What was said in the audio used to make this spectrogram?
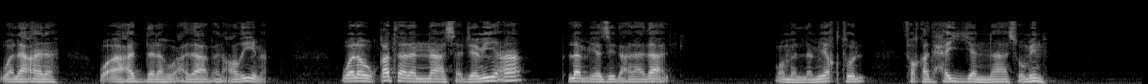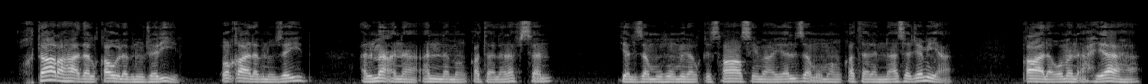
ولعنه وأعد له عذابا عظيما. ولو قتل الناس جميعا لم يزد على ذلك. ومن لم يقتل فقد حي الناس منه. اختار هذا القول ابن جرير. وقال ابن زيد المعنى أن من قتل نفسا يلزمه من القصاص ما يلزم من قتل الناس جميعا. قال ومن أحياها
